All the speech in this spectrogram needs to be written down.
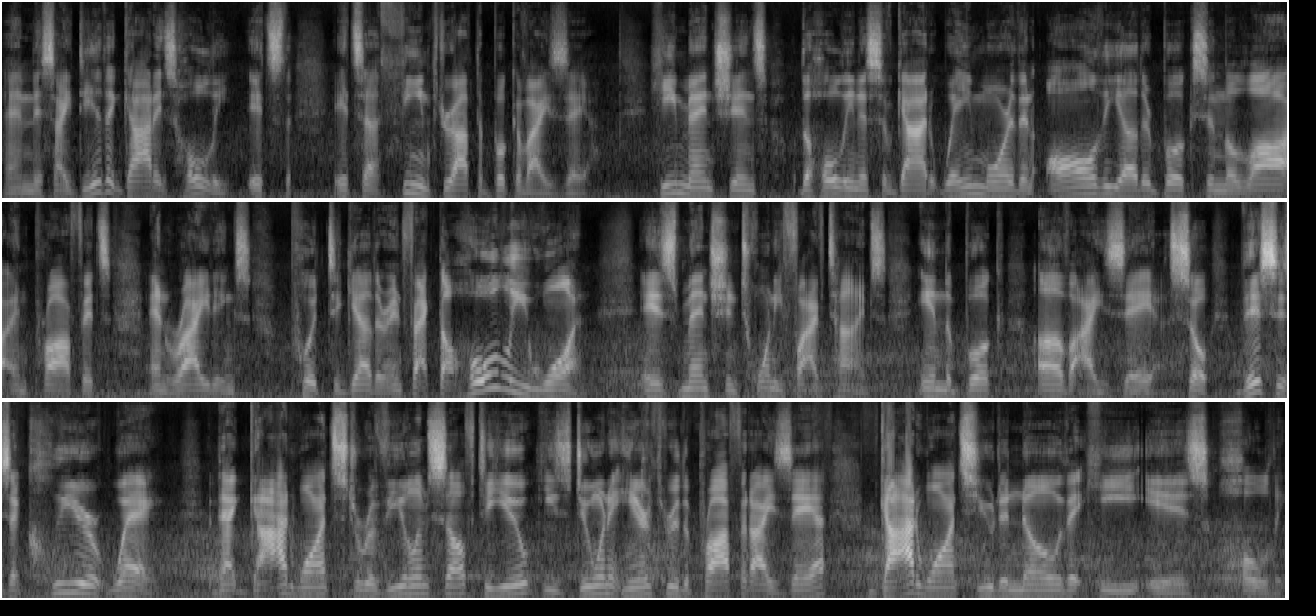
And this idea that God is holy, it's, it's a theme throughout the book of Isaiah. He mentions the holiness of God way more than all the other books in the law and prophets and writings put together. In fact, the Holy One is mentioned 25 times in the book of Isaiah. So this is a clear way that God wants to reveal himself to you. He's doing it here through the prophet Isaiah. God wants you to know that he is holy.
